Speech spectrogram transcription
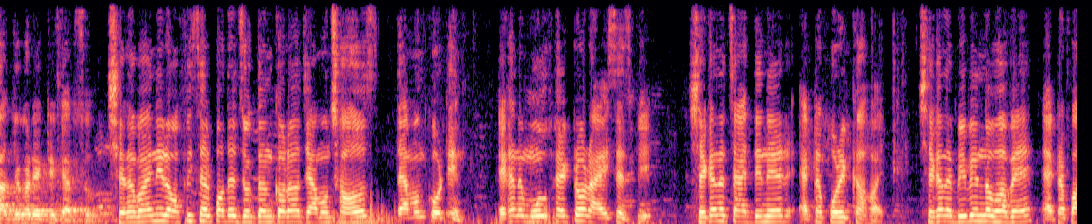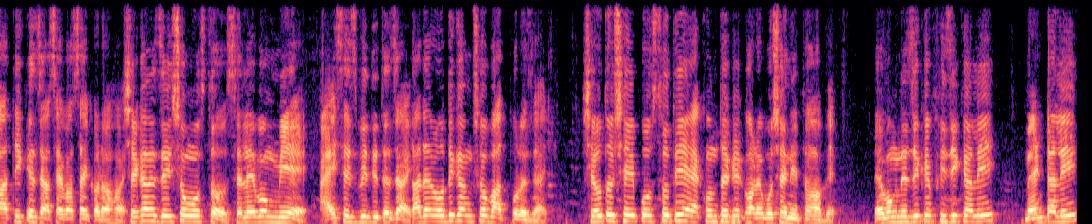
কার্যকরী একটি ক্যাপসুল সেনাবাহিনীর অফিসার পদে যোগদান করা যেমন সহজ, তেমন কঠিন। এখানে মূল ফ্যাক্টর আইএসএসবি সেখানে চার দিনের একটা পরীক্ষা হয়। সেখানে বিভিন্নভাবে একটা প্রার্থীকে যাচাই বাছাই করা হয়। সেখানে যেই সমস্ত ছেলে এবং মেয়ে আইএসএসবি দিতে যায়, তাদের অধিকাংশ বাদ পড়ে যায়। সেহেতু সেই প্রস্তুতি এখন থেকে ঘরে বসে নিতে হবে এবং নিজেকে ফিজিক্যালি মেন্টালি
